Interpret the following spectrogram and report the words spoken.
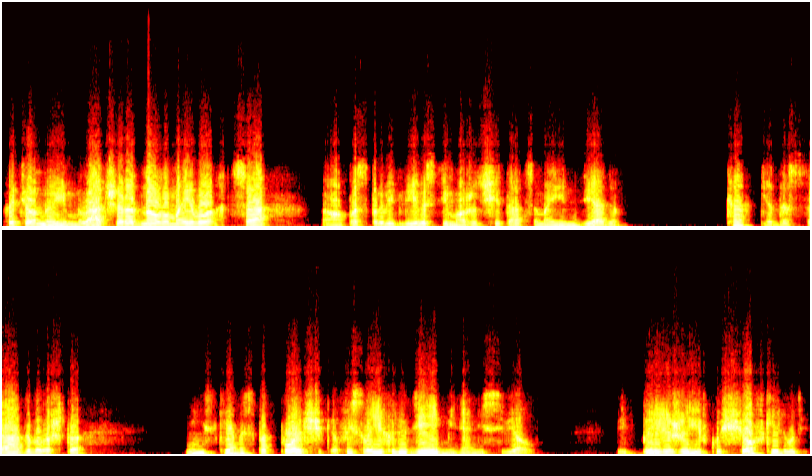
хоть он и младше родного моего отца, но по справедливости может считаться моим дедом. Как я досадовала, что ни с кем из подпольщиков и своих людей меня не свел. Ведь были же и в Кущевке люди.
